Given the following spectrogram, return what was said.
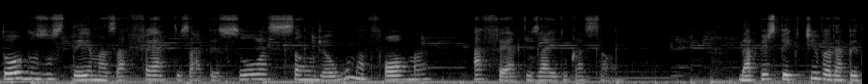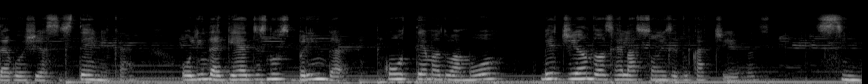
Todos os temas afetos à pessoa são, de alguma forma, afetos à educação. Na perspectiva da pedagogia sistêmica, Olinda Guedes nos brinda com o tema do amor mediando as relações educativas. Sim,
